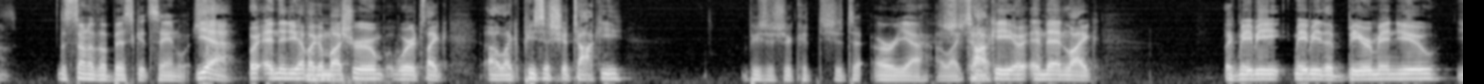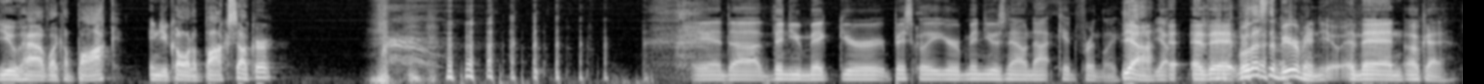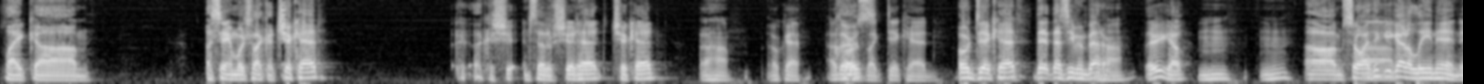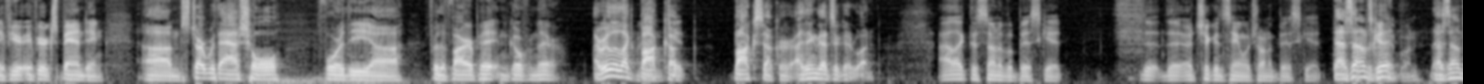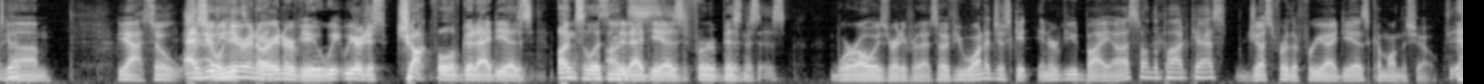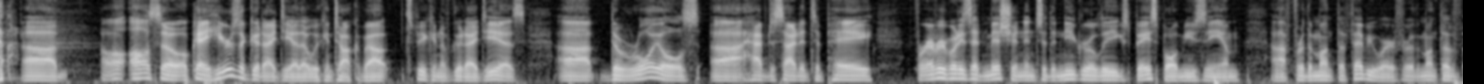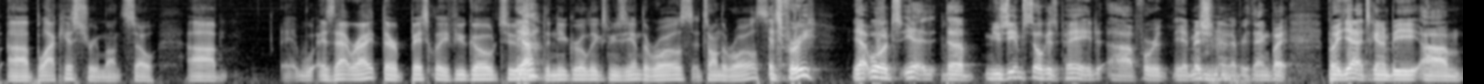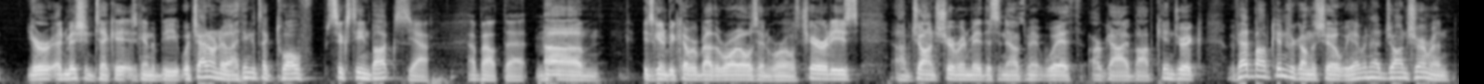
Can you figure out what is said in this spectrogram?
the son of a biscuit sandwich. yeah, or- and then you have like Mm-hmm. a mushroom where it's like uh, like a piece of shiitake. piece of shit, shit, or yeah, I like that. shiitake, uh, and then like, like maybe maybe the beer menu you have like a Bach, and you call it a Bach sucker. And uh, then you make your basically your menu is now not kid friendly. Yeah, Yep. And then well, that's the beer menu, and then Okay. like um, a sandwich like a chick head, like a shit instead of shithead, chick head. Uh huh. Okay. I thought it was Close. like dickhead. Oh, dickhead. Th- that's even better. Uh-huh. There you go. Mm-hmm. Mm-hmm. Um, so I think you got to lean in if you're if you're expanding. Um, start with ash hole for the uh, for the fire pit and go from there. I really like Bach get- sucker. I think that's a good one. I like the son of a biscuit, the the a chicken sandwich on a biscuit. That That's a sounds pretty good. one. That sounds good. Um, yeah. So As you'll mean, hear in our interview, we, we are just chock full of good ideas, unsolicited Uns- ideas for businesses. we're always ready for that. So if you want to just get interviewed by us on the podcast, just for the free ideas, come on the show. Yeah. Um, also, okay, here's a good idea that we can talk about. Speaking of good ideas, uh, the Royals uh, have decided to pay for everybody's admission into the Negro Leagues Baseball Museum uh, for the month of February, for the month of uh, Black History Month. So. Uh, is that right? They're basically, if you go to Yeah. the Negro Leagues Museum, the Royals, it's on the Royals. It's free. Yeah, well, it's yeah. The museum still gets paid uh, for the admission Mm-hmm. and everything, but but yeah, it's going to be um, your admission ticket is going to be, which I don't know. I think it's like 12, 16 bucks. Yeah, about that. um, is going to be covered by the Royals and Royals charities. Um, John Sherman made this announcement with our guy Bob Kendrick. We've had Bob Kendrick on the show. We haven't had John Sherman.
